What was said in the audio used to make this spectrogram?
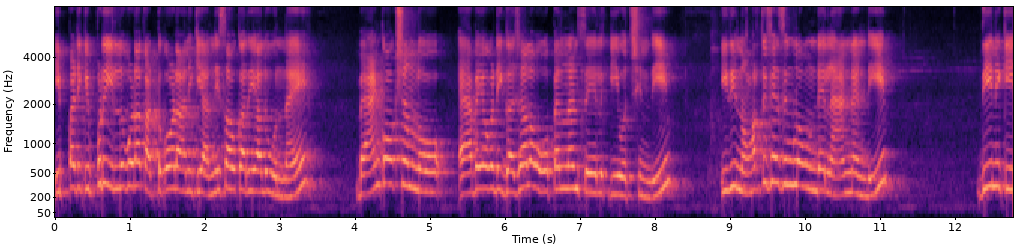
ఇప్పటికిప్పుడు ఇల్లు కూడా కట్టుకోవడానికి అన్ని సౌకర్యాలు ఉన్నాయి. బ్యాంక్ ఆప్షన్లో యాభై ఒకటి గజాల ఓపెన్ ల్యాండ్ సేల్కి వచ్చింది. ఇది నార్త్ ఫేసింగ్లో ఉండే ల్యాండ్ అండి. దీనికి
